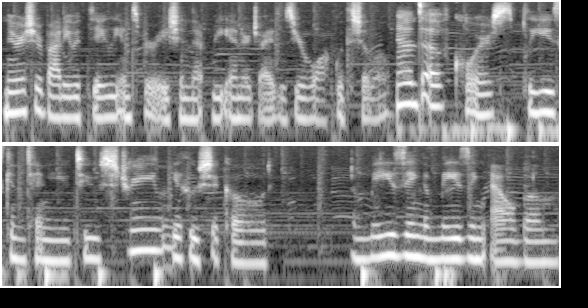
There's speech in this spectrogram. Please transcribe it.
Nourish your body with daily inspiration that re energizes your walk with Shalom. And of course, please continue to stream Yahusha Code. Amazing, amazing album.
